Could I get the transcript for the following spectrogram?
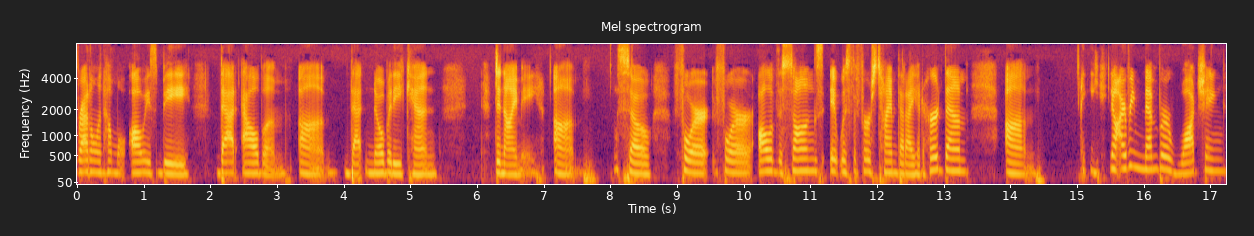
Rattle and Hum will always be that album um, that nobody can deny me. Um, so for for all of the songs, it was the first time that I had heard them. Um, you know, I remember watching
